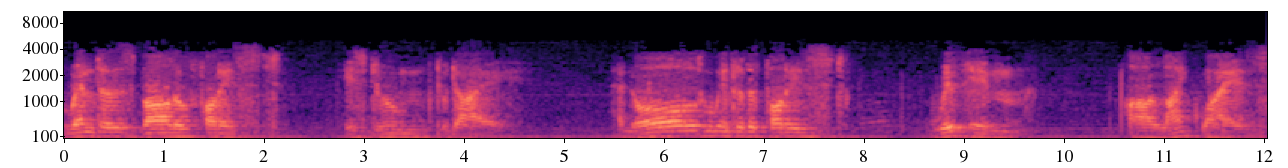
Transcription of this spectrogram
who Barlow Forest is doomed to die. And all who enter the forest with him are likewise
